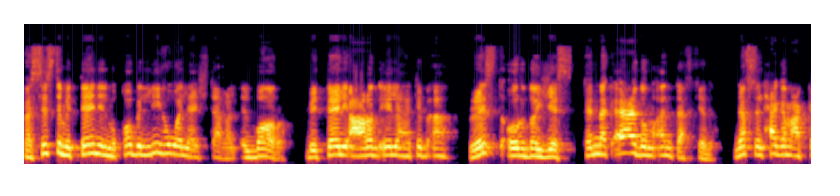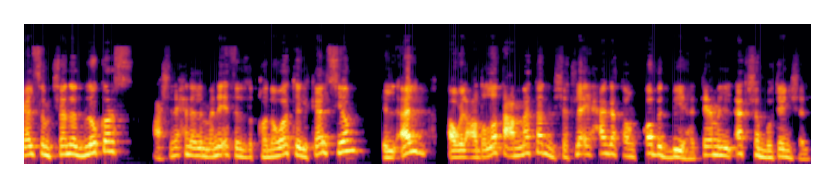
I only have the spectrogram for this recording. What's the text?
فال system الثاني المقابل ليه هو اللي هيشتغل ال para بالتالي أعراض إيه اللي هتبقى؟ rest or digest كأنك قاعد ومأنتخ كده. نفس الحاجة مع ال calcium channel blockers عشان إحنا لما نقفل قنوات الكالسيوم القلب أو العضلات عامة مش هتلاقي حاجة تنقبض بيها تعمل ال action potential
